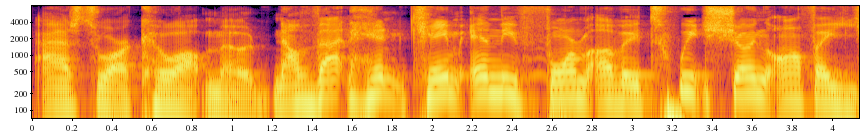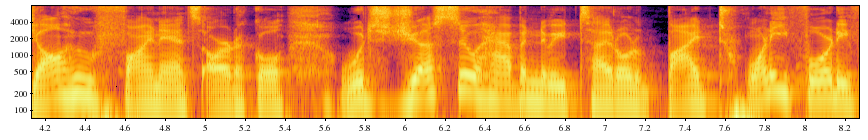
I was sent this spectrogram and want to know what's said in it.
as to our co-op mode. Now, that hint came in the form of a tweet showing off a Yahoo Finance article, which just so happened to be titled By 2045,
